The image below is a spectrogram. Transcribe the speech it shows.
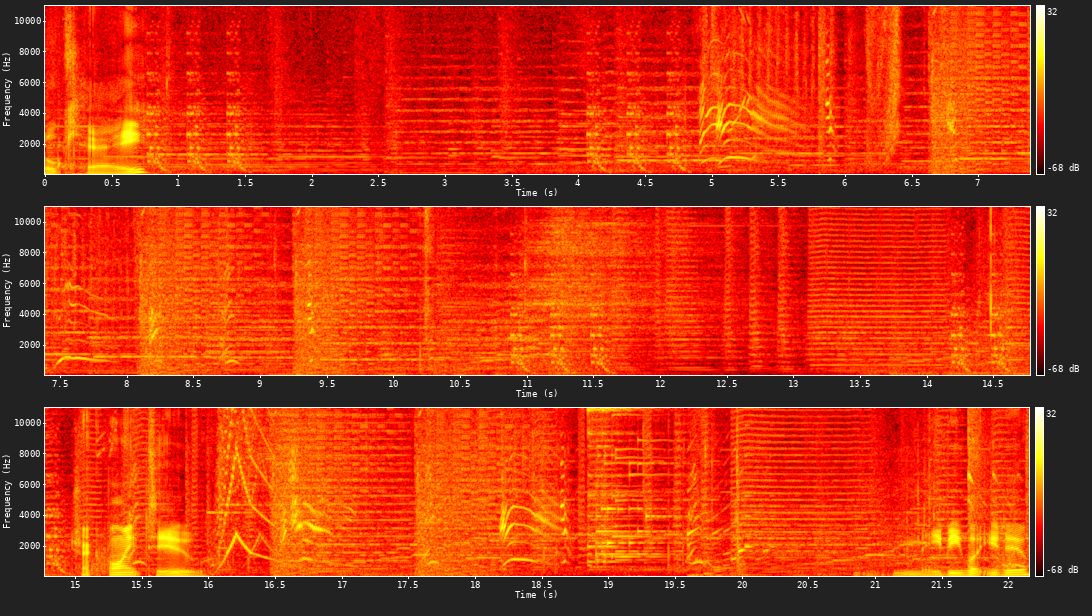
Okay. Checkpoint two. Maybe what you do?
